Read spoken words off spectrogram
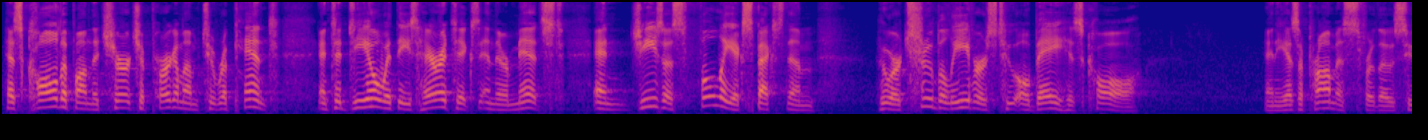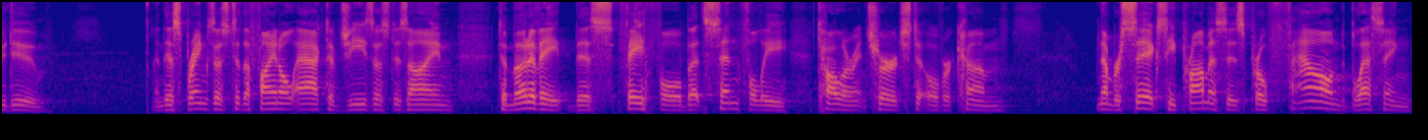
has called upon the church of Pergamum to repent and to deal with these heretics in their midst. And Jesus fully expects them, who are true believers, to obey his call. And he has a promise for those who do. And this brings us to the final act of Jesus' design to motivate this faithful but sinfully tolerant church to overcome. Number six, he promises profound blessing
